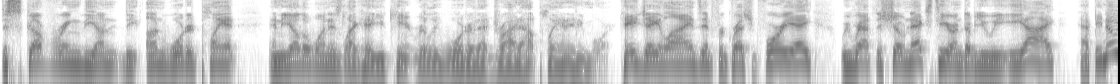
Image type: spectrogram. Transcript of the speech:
discovering the un, the unwatered plant, and the other one is like, hey, you can't really water that dried out plant anymore. KJ Lyons in for Gresh and Fauria. We wrap the show next here on WEEI. Happy New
